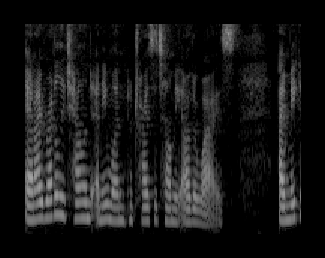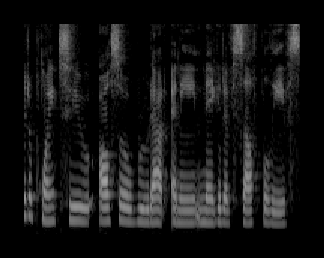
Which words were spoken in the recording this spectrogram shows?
and I readily challenge anyone who tries to tell me otherwise. I make it a point to also root out any negative self beliefs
